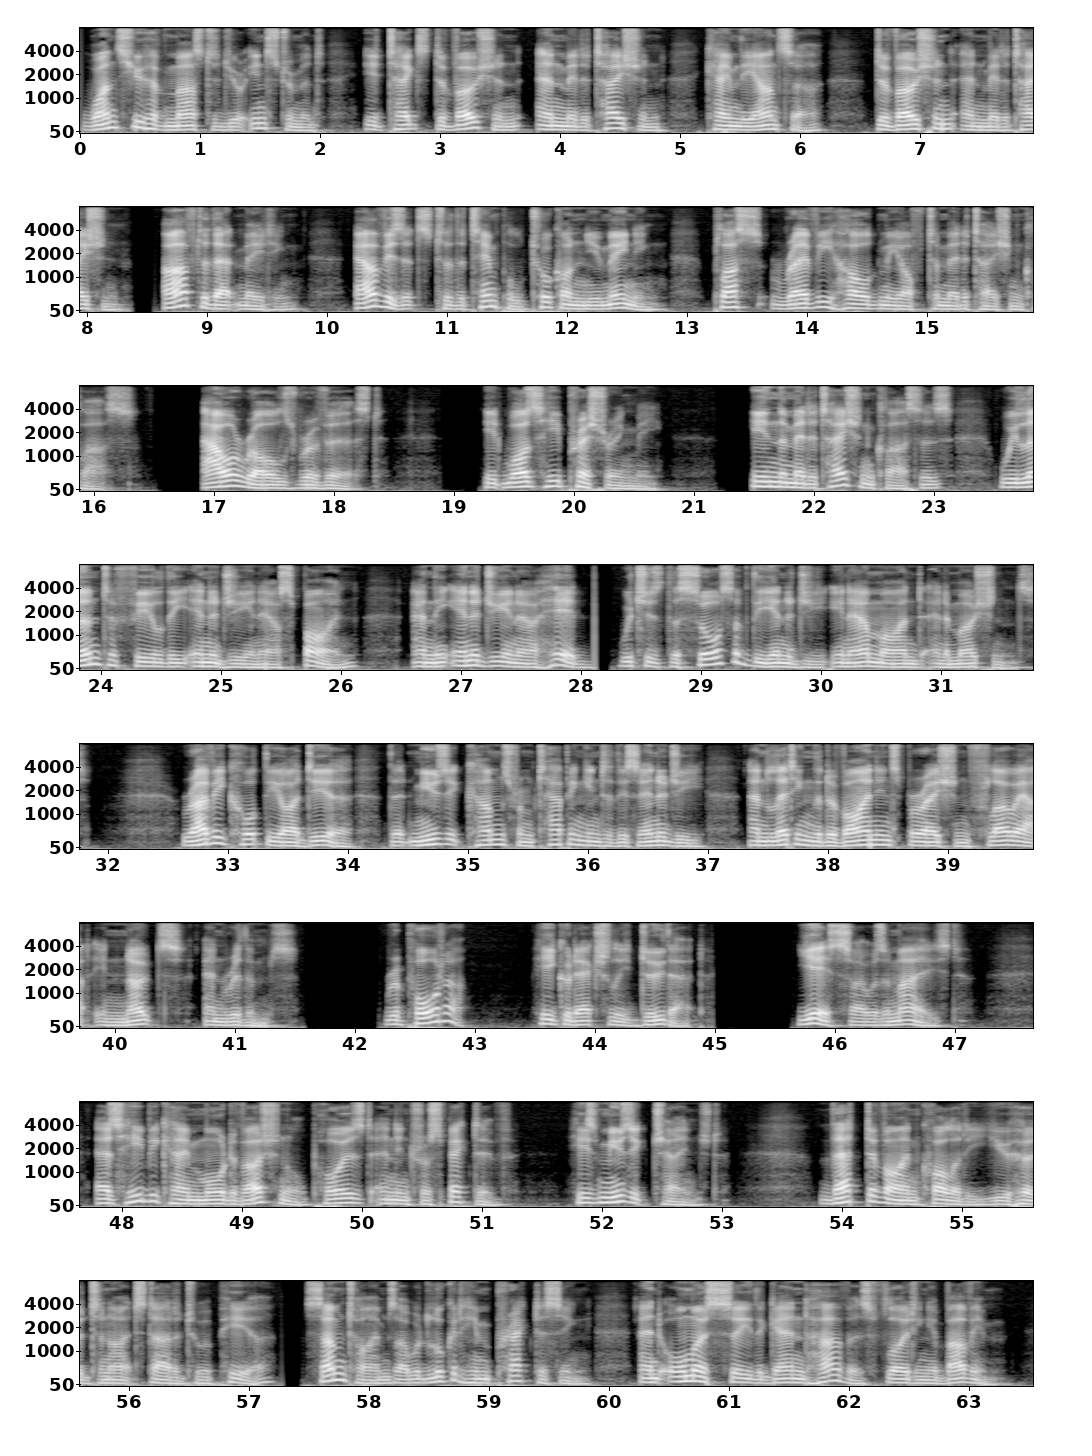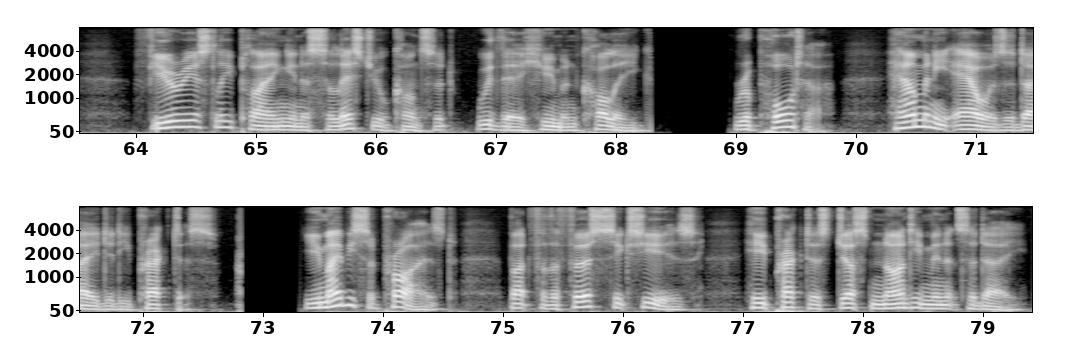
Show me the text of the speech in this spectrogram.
Once you have mastered your instrument, it takes devotion and meditation, came the answer, devotion and meditation. After that meeting, our visits to the temple took on new meaning, plus Ravi hauled me off to meditation class. Our roles reversed. It was he pressuring me. In the meditation classes, we learned to feel the energy in our spine and the energy in our head, which is the source of the energy in our mind and emotions. Ravi caught the idea that music comes from tapping into this energy and letting the divine inspiration flow out in notes and rhythms. Reporter, he could actually do that. Yes, I was amazed. As he became more devotional, poised, and introspective, his music changed. That divine quality you heard tonight started to appear. Sometimes I would look at him practicing and almost see the Gandharvas floating above him, furiously playing in a celestial concert with their human colleague. Reporter, how many hours a day did he practice? You may be surprised, but for the first six years he practiced just 90 minutes a day,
